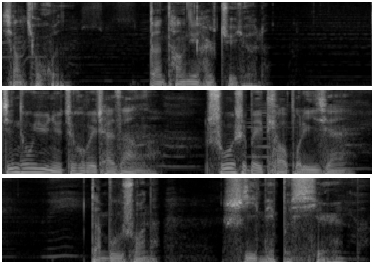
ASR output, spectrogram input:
向他求婚，但唐晶还是拒绝了。金童玉女最后被拆散了，说是被挑拨离间，但不如说呢，是因为不信任吧。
